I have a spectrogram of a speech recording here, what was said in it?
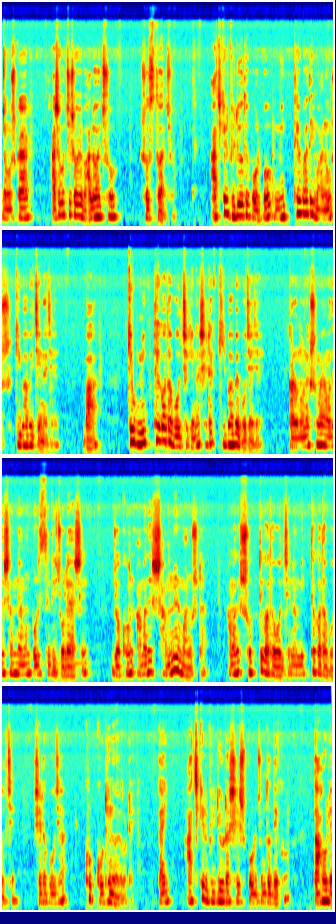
নমস্কার। আশা করছি সবাই ভালো আছো, সুস্থ আছো। আজকের ভিডিওতে বলব মিথ্যেবাদী মানুষ কীভাবে চেনা যায় বা কেউ মিথ্যে কথা বলছে কিনা সেটা কীভাবে বোঝা যায়। কারণ অনেক সময় আমাদের সামনে এমন পরিস্থিতি চলে আসে যখন আমাদের সামনের মানুষটা আমাদের সত্যি কথা বলছে না মিথ্যে কথা বলছে সেটা বোঝা খুব কঠিন হয়ে ওঠে। তাই আজকের ভিডিওটা শেষ পর্যন্ত দেখো। তাহলে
